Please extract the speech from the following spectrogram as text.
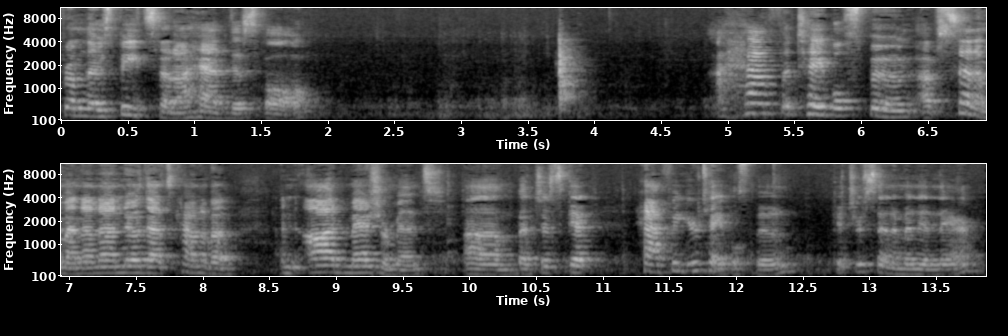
from those beets that I had this fall. A half a tablespoon of cinnamon, and I know that's kind of a, an odd measurement, um, but just get half of your tablespoon. Get your cinnamon in there.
